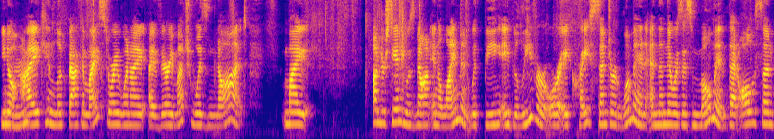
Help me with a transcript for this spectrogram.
You know, mm-hmm. I can look back at my story when I, I very much was not, my understanding was not in alignment with being a believer or a Christ centered woman. And then there was this moment that all of a sudden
